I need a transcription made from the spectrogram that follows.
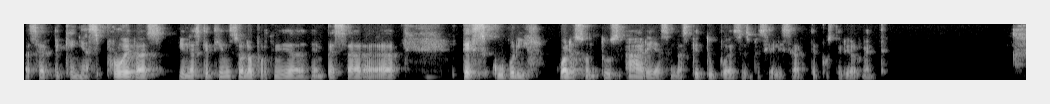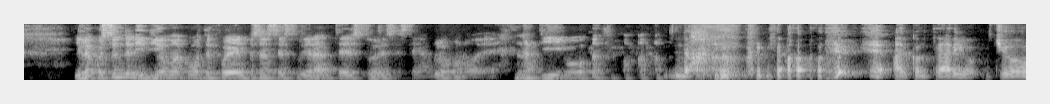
hacer pequeñas pruebas, y en las que tienes la oportunidad de empezar a descubrir cuáles son tus áreas en las que tú puedes especializarte posteriormente. Y la cuestión del idioma, ¿cómo te fue? ¿Empezaste a estudiar antes? ¿Tú eres este, anglófono de, nativo? No, no, al contrario. Yo,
